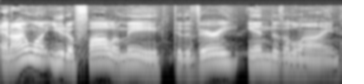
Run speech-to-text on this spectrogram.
And I want you to follow me to the very end of the line.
